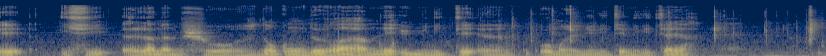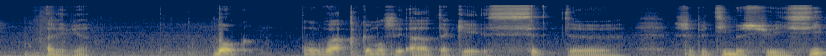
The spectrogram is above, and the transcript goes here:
Et ici, la même chose. Donc on devra ramener une unité, euh, au moins une unité militaire. Allez, viens. Donc, on va commencer à attaquer cette, euh, ce petit monsieur ici,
